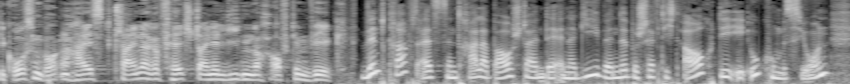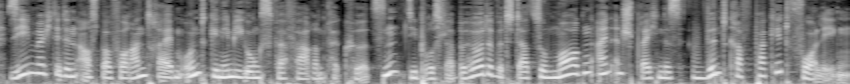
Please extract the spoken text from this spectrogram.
Die großen Brocken heißt, kleinere Feldsteine liegen noch auf dem Weg. Windkraft als zentraler Baustein der Energiewende beschäftigt auch die EU-Kommission. Sie möchte den Ausbau vorantreiben und Genehmigungsverfahren verkürzen. Die Brüsseler Behörde wird dazu morgen ein entsprechendes Windkraftpaket vorlegen.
